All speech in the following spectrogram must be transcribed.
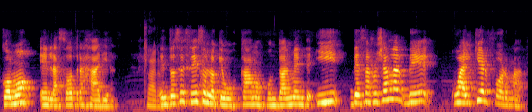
como en las otras áreas. Entonces eso es lo que buscamos puntualmente y desarrollarla de cualquier forma.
